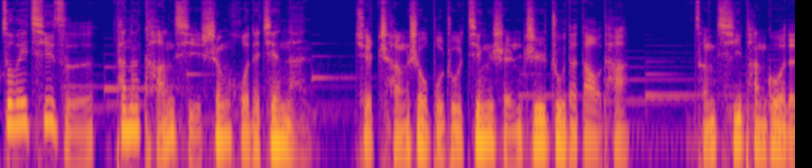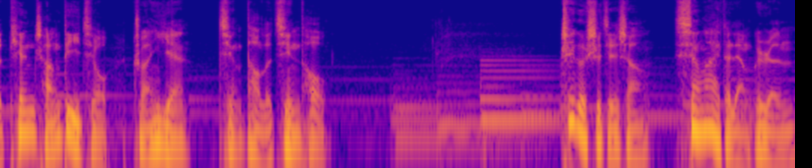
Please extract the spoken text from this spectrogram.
作为妻子，她能扛起生活的艰难，却承受不住精神支柱的倒塌。曾期盼过的天长地久，转眼竟到了尽头。这个世界上，相爱的两个人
